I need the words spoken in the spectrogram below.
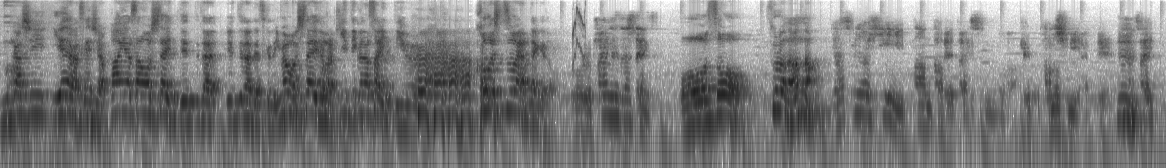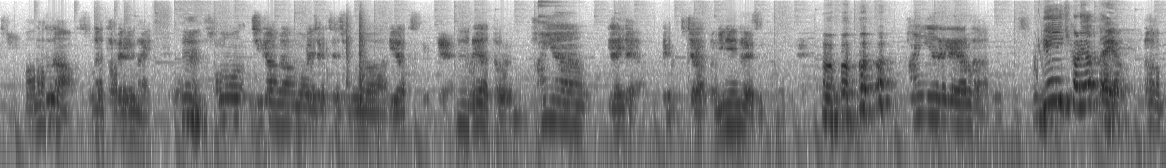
昔家永選手はパン屋さんをしたいって言ってた言ってたんですけど今もしたいのか聞いてくださいっていう この質問やったんやけど。俺パン屋さんしたいんですよ。おおそう。それは何なん？休みの日にパン食べたりするのが結構楽しみになって、うん。最近。あんま普段そんな食べれないんですけど、うん。その時間がもうめちゃくちゃ自分はリラックスできて、うん。これやったら俺もうパン屋やりたいな。めっちゃ2年ぐらいずっと思ってて、パン屋だけやろうかなと思って。現役からやったらええやん。なんか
